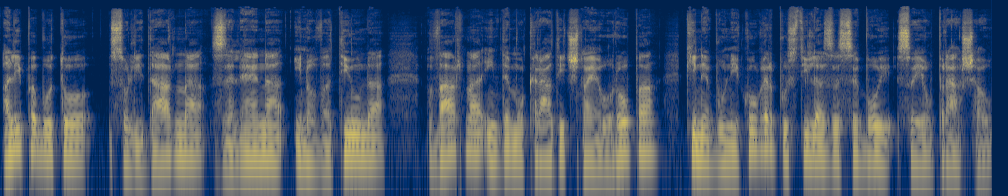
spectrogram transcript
ali pa bo to solidarna, zelena, inovativna, varna in demokratična Evropa, ki ne bo nikogar pustila za seboj, se je vprašal.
